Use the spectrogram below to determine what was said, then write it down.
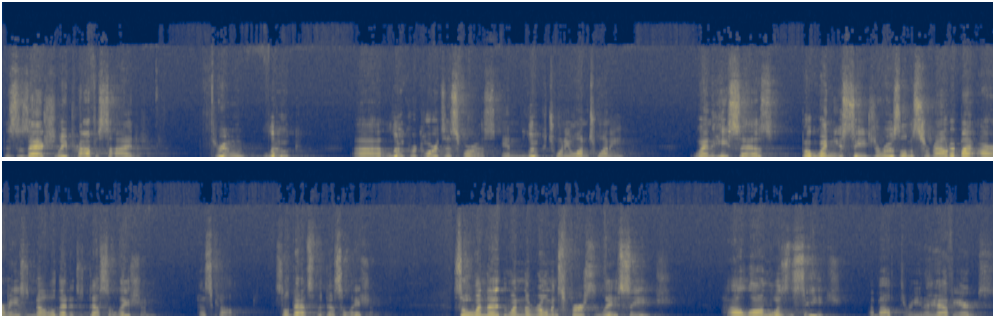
This is actually prophesied through Luke, uh, Luke records this for us in Luke 21 20, when he says, But when you see Jerusalem surrounded by armies, know that its desolation has come. So that's the desolation. So when the, when the Romans first lay siege, how long was the siege? About three and a half years.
